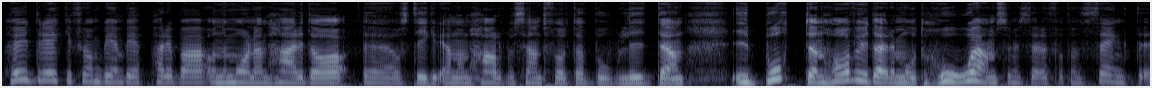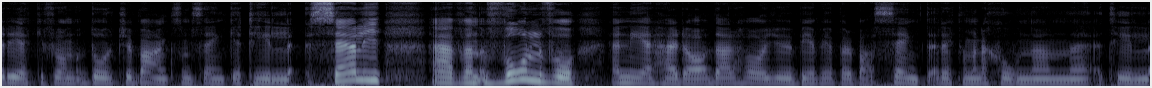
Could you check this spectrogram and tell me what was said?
höjd rek från BNP Paribas under morgonen här idag eh, och stiger 1,5 följt av Boliden. I botten har vi däremot H&M som istället fått en sänkt rek från Deutsche Bank som sänker till sälj. Även Volvo är ner här idag. Där har ju BNP Paribas sänkt rekommendationen marknaden eh, till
